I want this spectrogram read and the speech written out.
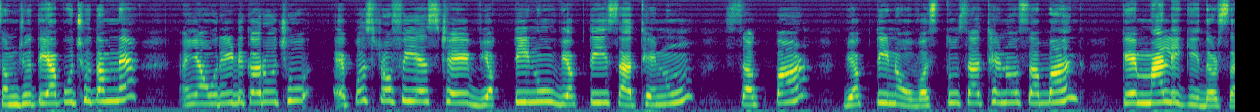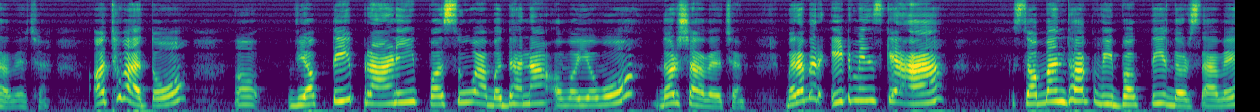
સમજૂતી આપું છું તમને. અહીંયા હું રીડ કરું છું. એપોસ્ટ્રોફી એસ છે વ્યક્તિનું વ્યક્તિ સાથેનું સગપણ, વ્યક્તિનો વસ્તુ સાથેનો સંબંધ કે માલિકી દર્શાવે છે. અથવા તો વ્યક્તિ, પ્રાણી, પશુ આ બધાના અવયવો દર્શાવે છે. બરાબર? ઇટ મીન્સ કે આ સંબંધક વિભક્તિ દર્શાવે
